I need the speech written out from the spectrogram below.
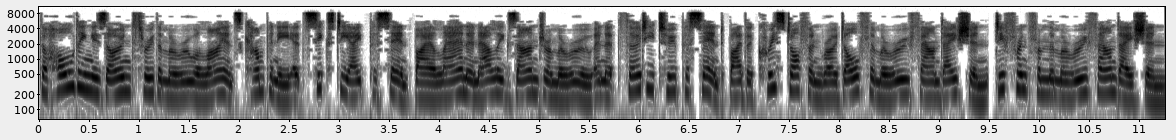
The holding is owned through the Mérieux Alliance Company at 68% by Alain and Alexandra Mérieux and at 32% by the Christophe and Rodolphe Mérieux Foundation different from the Mérieux Foundation.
